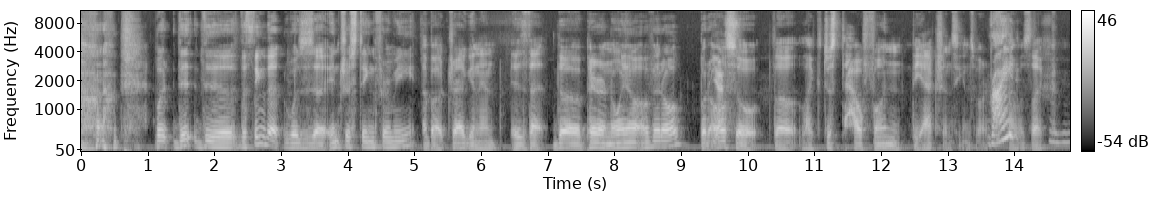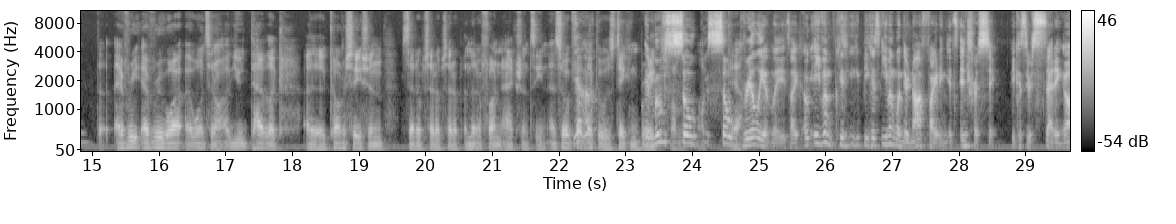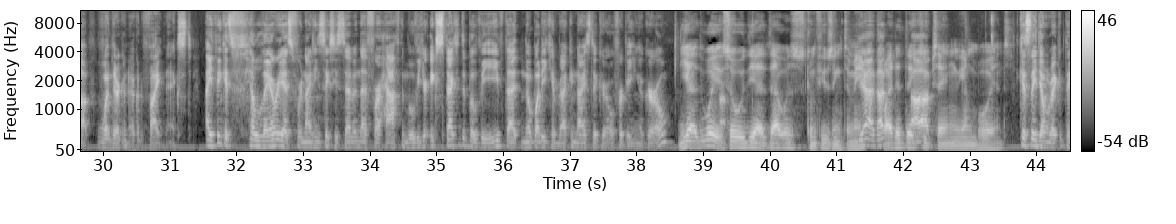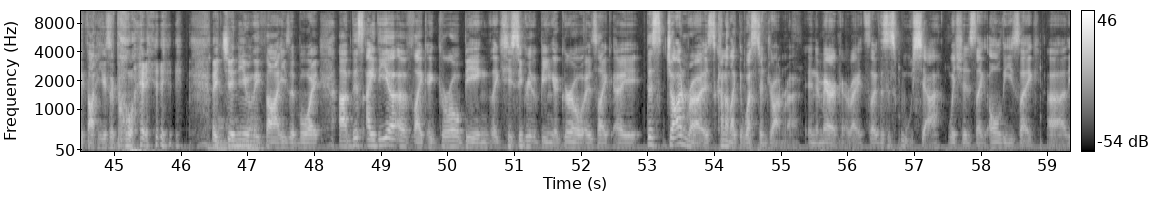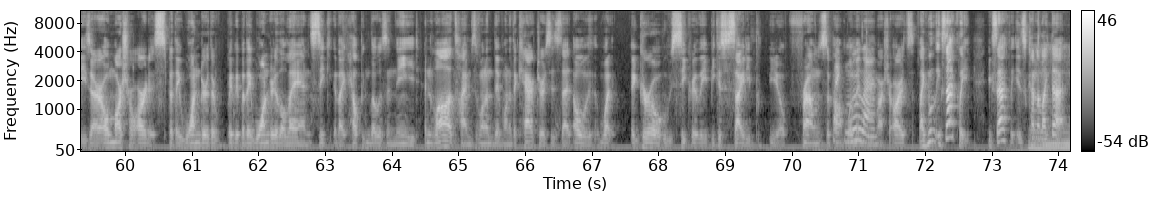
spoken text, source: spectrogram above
but the the the thing that was uh, interesting for me about Dragon Inn is that the paranoia of it all, but Yes. also the like just how fun the action scenes were. Right? I was like, the, every every uh, once in a while you'd have like a conversation, set up, set up, set up, and then a fun action scene. And so it felt Yeah. like it was taking breaks. it moves from, so like- so yeah. brilliantly. It's like okay, even because, because even when they're not fighting, it's interesting because they're setting up when they're gonna, gonna fight next. I think it's hilarious for 1967 that for half the movie you're expected to believe that nobody can recognize the girl for being a girl. Yeah, wait. so yeah, that was confusing to me. Uh, Yeah, that- Why did they uh, keep saying young boy and because they don't rec- they thought he was a boy they genuinely thought he's a boy um, this idea of like a girl being like she's secretly being a girl is like a this genre is kind of like the western genre in america right so this is wuxia which is like all these like uh, these are all martial artists but they wander the but they, but they wander the land seeking like helping those in need and a lot of times one of the one of the characters is that oh what a girl who's secretly because society you know frowns upon Like women Mulan. doing martial arts like exactly exactly it's kind of like that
